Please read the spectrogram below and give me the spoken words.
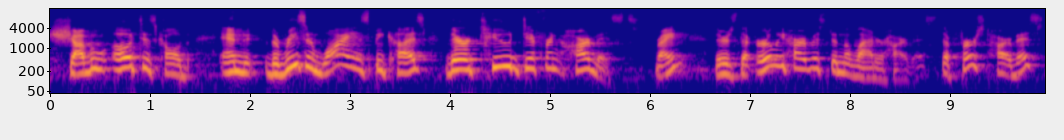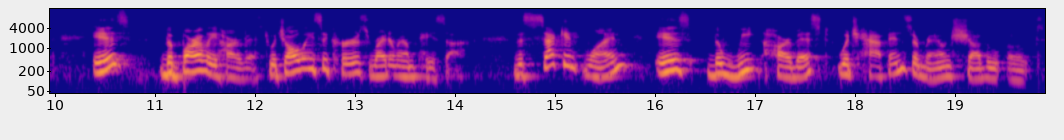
Shavuot is called. And the reason why is because there are two different harvests, right? There's the early harvest and the latter harvest. The first harvest is the barley harvest, which always occurs right around Pesach. The second one is the wheat harvest, which happens around Shavuot.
